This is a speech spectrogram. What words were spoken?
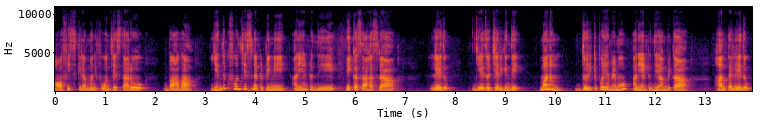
ఆఫీస్కి రమ్మని ఫోన్ చేస్తారు. బావా ఎందుకు ఫోన్ చేసినట్టు పిన్ని? అని అంటుంది. ఇక సహస్ర లేదు ఏదో జరిగింది. మనం దొరికిపోయామేమో అని అంటుంది అంబిక. అంత లేదు.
